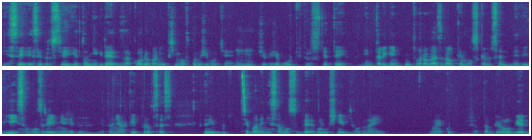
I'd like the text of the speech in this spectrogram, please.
jestli, jestli prostě je to někde zakódovaný přímo v tom životě, mm-hmm. že, že buď prostě ty inteligentní tvorové s velkým mozkem se nevyvíjejí samozřejmě, že mm. je to nějaký proces, který buď třeba není sám o sobě evolučně výhodný, no jako že ta biologie e,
